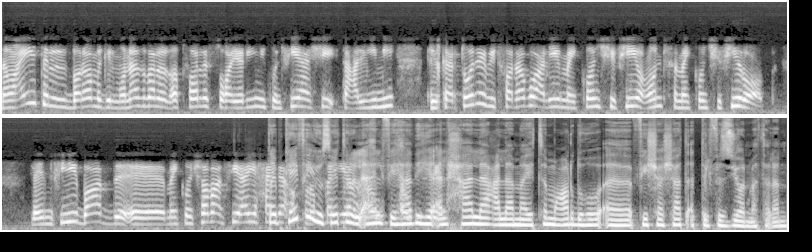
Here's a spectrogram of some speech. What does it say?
نوعية البرامج المناسبة للأطفال الصغيرين يكون فيها شيء تعليمي. الكرتون اللي بيتفرجوا عليه ما يكونش فيه عنف ما يكونش فيه رعب. لأن في بعض آه، ما يكونش طبعا في أي حاجة طيب كيف يسيطر الأهل في هذه. الحالة على ما يتم عرضه آه، في شاشات التلفزيون مثلا؟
